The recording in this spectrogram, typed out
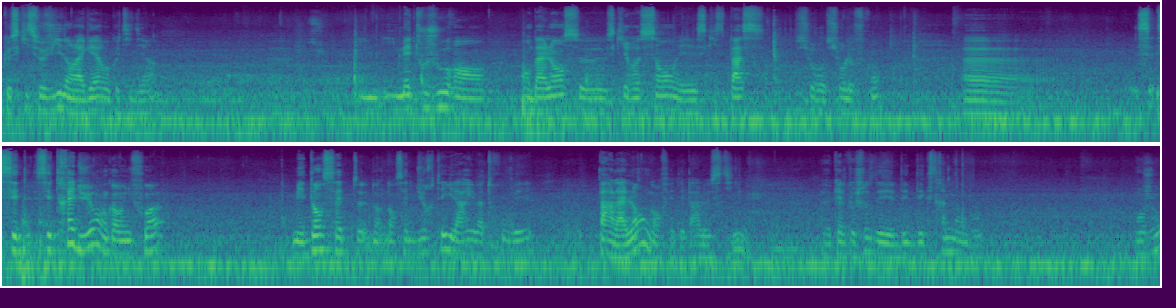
que ce qui se vit dans la guerre au quotidien. Euh, il, met toujours en, balance euh, ce qu'il ressent et ce qui se passe sur, sur le front. Euh, c'est très dur, encore une fois, mais dans cette, dans, cette dureté, il arrive à trouver, par la langue en fait et par le style, quelque chose d'extrêmement beau. Bonjour.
